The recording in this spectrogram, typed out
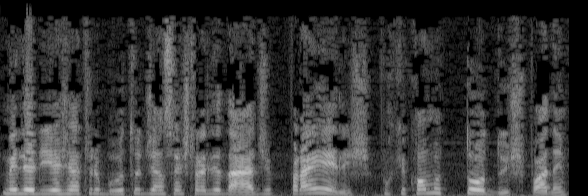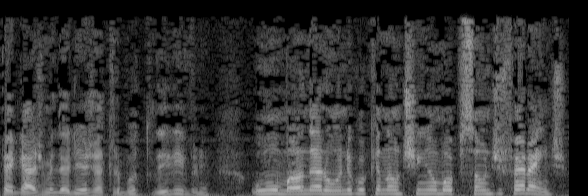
melhorias de atributo de ancestralidade para eles. Porque como todos podem pegar as melhorias de atributo livre, o humano era o único que não tinha uma opção diferente.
